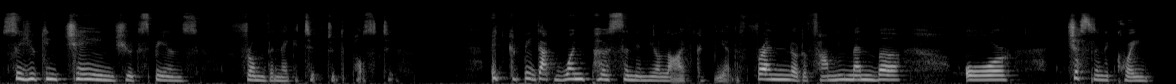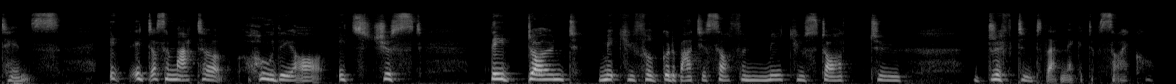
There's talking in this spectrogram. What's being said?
so you can change your experience from the negative to the positive. It could be that one person in your life, could be a friend or a family member or just an acquaintance. It, it doesn't matter who they are, it's just they don't make you feel good about yourself and make you start to drift into that negative cycle.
